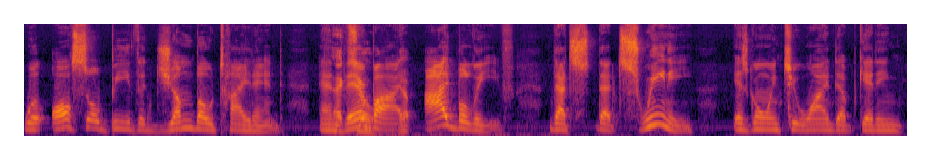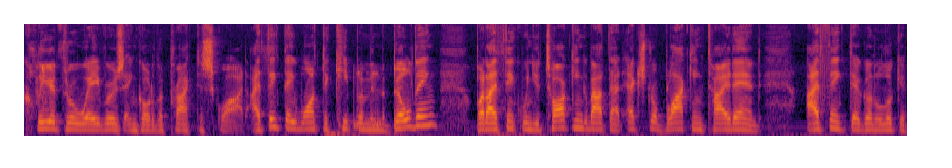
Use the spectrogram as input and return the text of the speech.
will also be the jumbo tight end. And XO, thereby, yep. I believe that's, that Sweeney is going to wind up getting cleared through waivers and go to the practice squad. I think they want to keep him in the mm-hmm. building, but I think when you're talking about that extra blocking tight end, I think they're going to look at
